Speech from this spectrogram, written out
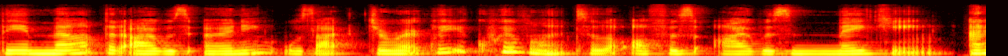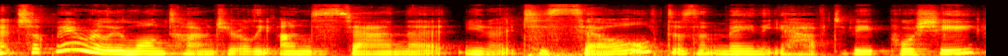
the amount that I was earning was like directly equivalent to the offers I was making. And it took me a really long time to really understand that, you know, to sell doesn't mean that you have to be pushy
